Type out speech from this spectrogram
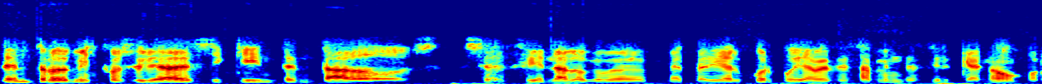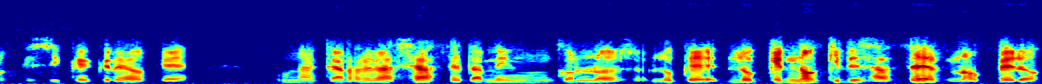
dentro de mis posibilidades, sí que he intentado ser fiel a lo que me pedía el cuerpo y a veces también decir que no, porque sí que creo que una carrera se hace también con los, lo, que, lo que no quieres hacer, ¿no? Pero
